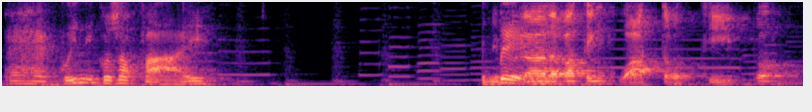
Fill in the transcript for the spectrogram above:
eh, quindi cosa fai? Quindi Bene. la davate in 4 tipo.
